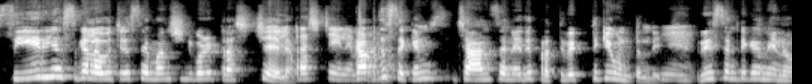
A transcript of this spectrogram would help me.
సీరియస్గా లవ్ చేసే మనిషిని కూడా ట్రస్ట్ చేయలేం. ట్రస్ట్ చేయలేము కాకపోతే సెకండ్ ఛాన్స్ అనేది ప్రతి వ్యక్తికి ఉంటుంది. రీసెంట్గా నేను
